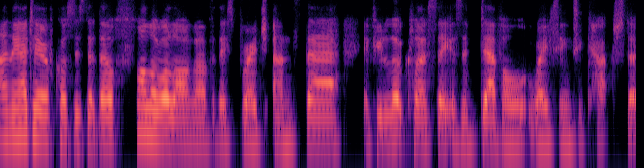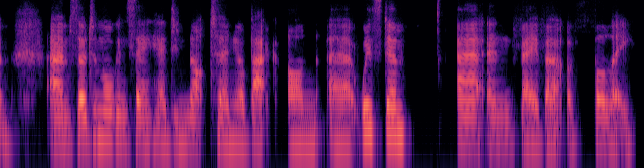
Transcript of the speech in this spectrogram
And the idea of course is that they'll follow along over this bridge and there, if you look closely, is a devil waiting to catch them. Um, so De Morgan saying here, do not turn your back on uh, wisdom uh, in favour of folly.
